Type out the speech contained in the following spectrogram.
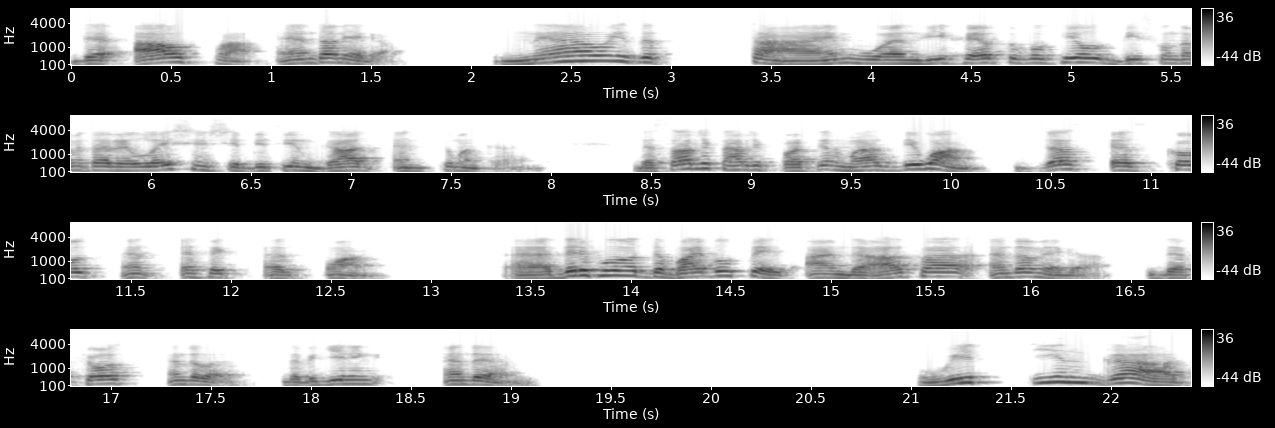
The alpha and omega. Now is the time when we have to fulfill this fundamental relationship between God and humankind. The subject and object partner must be one, just as cause and effect as one. Uh, therefore, the Bible says, I am the Alpha and Omega, the first and the last, the beginning and the end. Within God,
